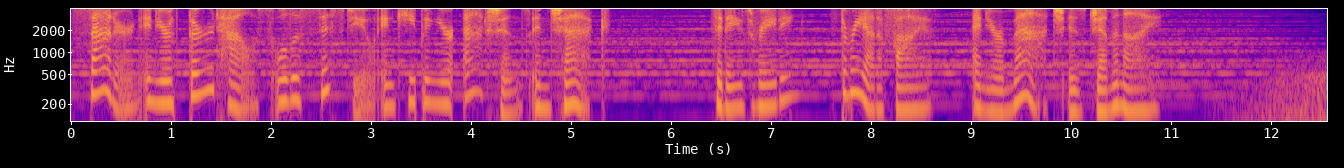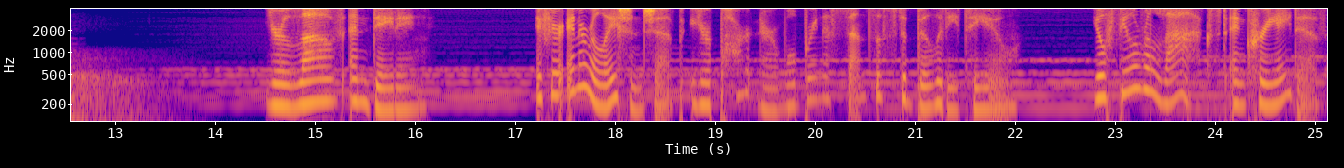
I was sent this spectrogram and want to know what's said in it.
Saturn in your third house will assist you in keeping your actions in check. Today's rating 3 out of 5 and your match is Gemini. Your love and dating. If you're in a relationship, your partner will bring a sense of stability to you. You'll feel relaxed and creative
